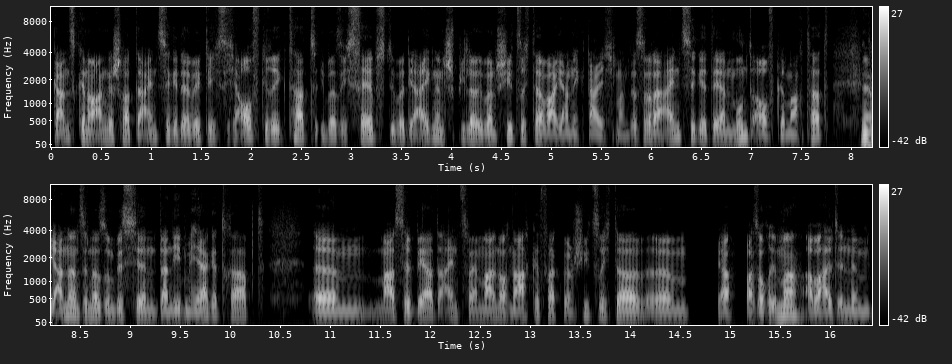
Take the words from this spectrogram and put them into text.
ganz genau angeschaut. Der Einzige, der wirklich sich aufgeregt hat über sich selbst, über die eigenen Spieler, über den Schiedsrichter, war Yannick Deichmann. Das war der Einzige, der einen Mund aufgemacht hat. Ja. Die anderen sind da so ein bisschen daneben hergetrabt. Ähm, Marcel Bär hat ein, zwei Mal noch nachgefragt beim Schiedsrichter, ähm, ja, was auch immer, aber halt in einem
